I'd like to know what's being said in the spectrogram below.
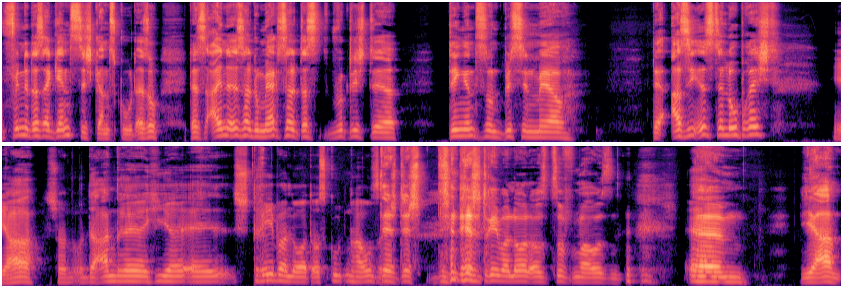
finde, das ergänzt sich ganz gut. Also das eine ist halt, du merkst halt, dass wirklich der Dingens so ein bisschen mehr der Assi ist, der Lobrecht. Ja, schon. Und der andere hier, äh, Streberlord aus Gutenhausen. Der, der, der Streberlord aus Zuffenhausen. ähm, Ähm, ja,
